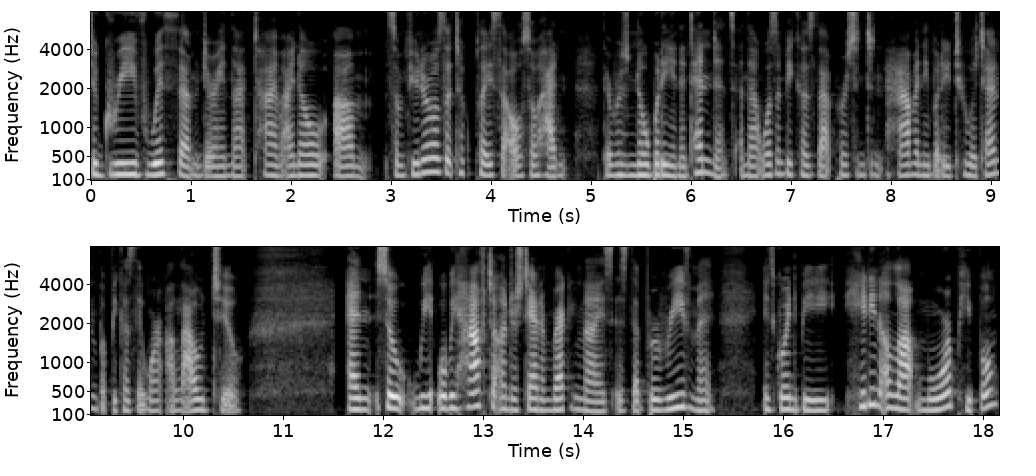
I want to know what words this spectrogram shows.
to grieve with them during that time. I know um, some funerals that took place that also hadn't, there was nobody in attendance. And that wasn't because that person didn't have anybody to attend, but because they weren't allowed to. And so we what we have to understand and recognize is that bereavement is going to be hitting a lot more people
